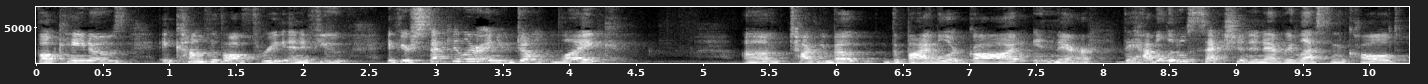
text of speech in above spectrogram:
volcanoes, it comes with all three. And if you if you're secular and you don't like um, talking about the Bible or God in there, they have a little section in every lesson called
